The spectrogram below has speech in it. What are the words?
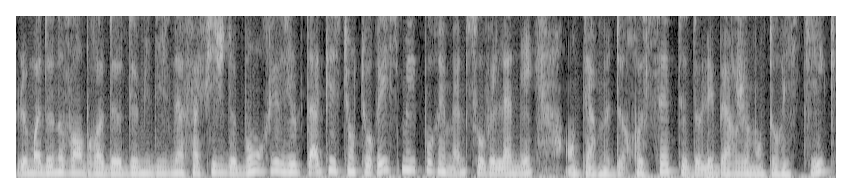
Le mois de novembre de 2019 affiche de bons résultats question tourisme et pourrait même sauver l'année en termes de recettes de l'hébergement touristique.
